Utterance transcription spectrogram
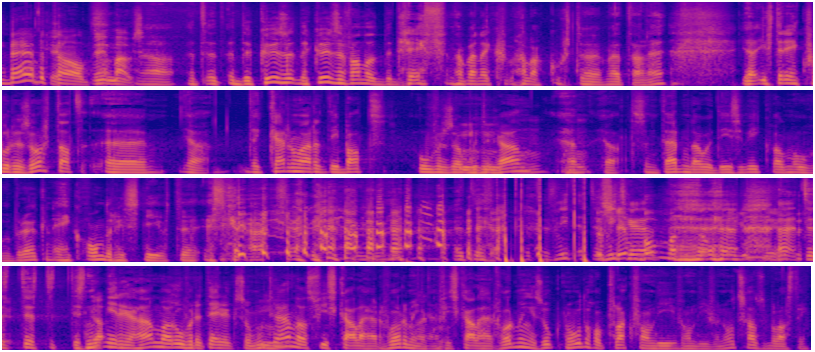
21% bijbetaalt. Okay. Nee, ja, het, het, de, keuze, de keuze van het bedrijf, daar ben ik wel akkoord met Alain, ja, heeft er eigenlijk voor gezorgd dat uh, ja, de kern waar het debat over zou moeten gaan. En ja, het is een term dat we deze week wel mogen gebruiken. Eigenlijk ondergesneeuwd uh, is geraakt. het, is, het is niet, het is niet, het is, het is niet meer gegaan waarover het eigenlijk zou moeten gaan. Dat is fiscale hervorming. En fiscale hervorming is ook nodig op vlak van die, van die vennootschapsbelasting.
